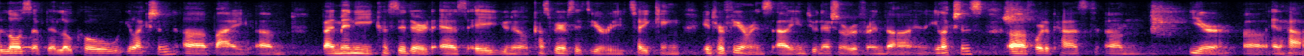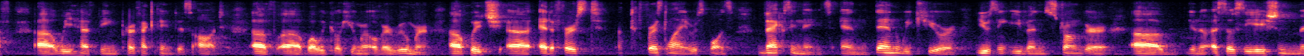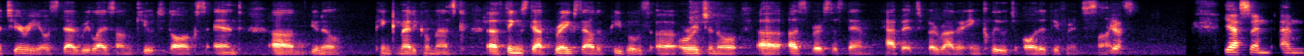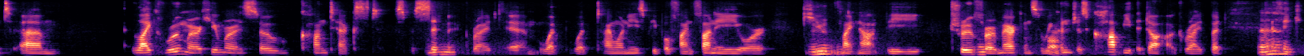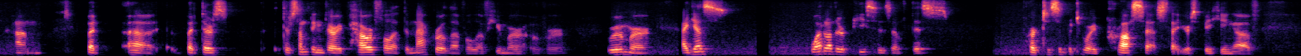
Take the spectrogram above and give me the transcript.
loss of the local election by um, by many considered as a you know conspiracy theory taking interference uh, into national referenda and elections uh, for the past um, year uh, and a half, uh, we have been perfecting this art of uh, what we call humor over rumor, uh, which at the first first line response vaccinates and then we cure using even stronger, you know, association materials that relies on cute dogs and, um, you know, pink medical mask, uh, things that breaks out of people's uh, original uh, us versus them habit, but rather include all the different sides. Yes. Yes, and and um, like rumor, humor is so context specific, mm-hmm. right? Um, what what Taiwanese people find funny or cute mm-hmm. might not be true for Americans, so we couldn't just copy the dog, right? But uh-huh. I think, um, but uh, but there's there's something very powerful at the macro level of humor over rumor. I guess what other pieces of this participatory process that you're speaking of,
